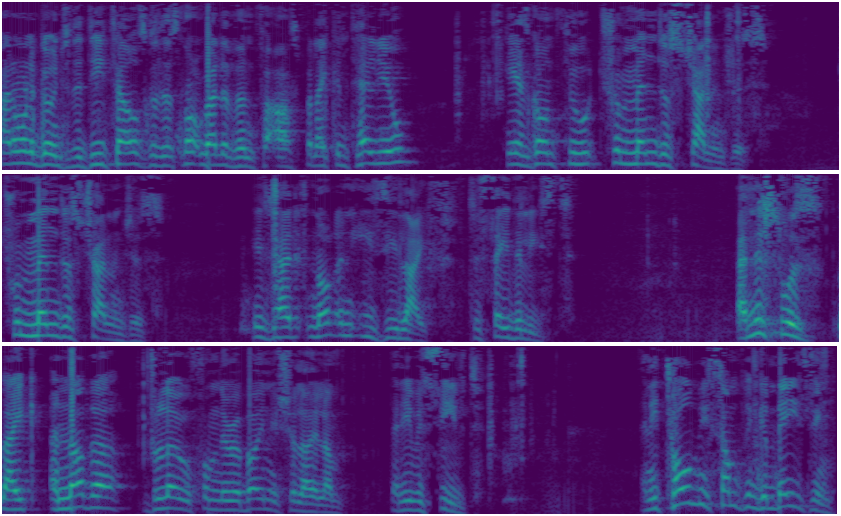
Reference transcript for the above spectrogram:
I don't want to go into the details because it's not relevant for us, but I can tell you, he has gone through tremendous challenges. Tremendous challenges. He's had not an easy life, to say the least. And this was like another blow from the Ribbono Shel Olam that he received. And he told me something amazing.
